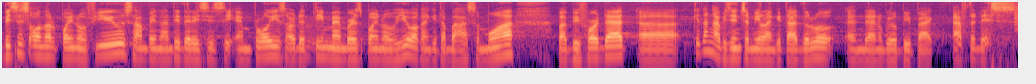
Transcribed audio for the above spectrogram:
business owner point of view sampai nanti dari sisi employees or the team members point of view akan kita bahas semua. But before that, uh, kita ngabisin cemilan kita dulu and then we'll be back after this.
